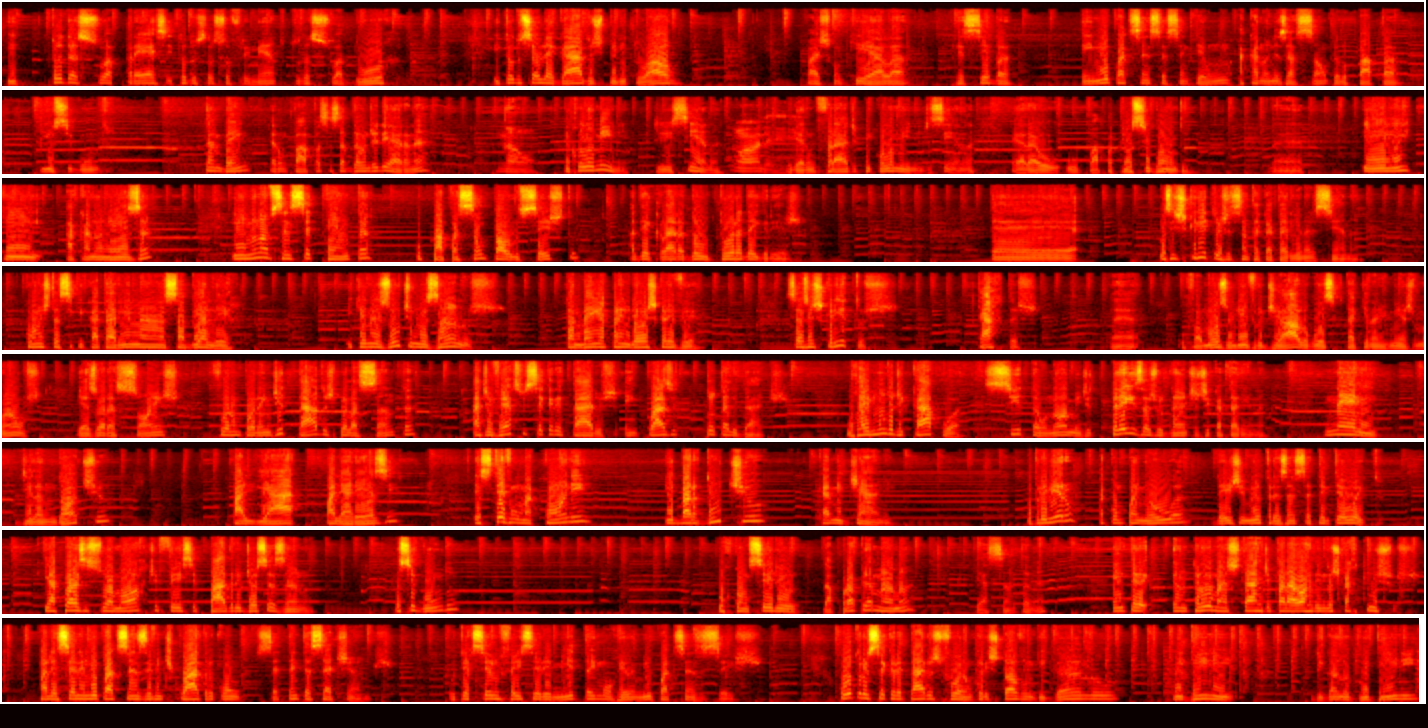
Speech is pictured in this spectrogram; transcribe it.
e toda a sua prece, todo o seu sofrimento, toda a sua dor e todo o seu legado espiritual faz com que ela receba em 1461 a canonização pelo Papa Pio II. Também era um Papa, você sabe de onde ele era, né? Não. Piccolomini, de Siena. Olha aí. Ele era um frade Piccolomini, de Siena. Era o, o Papa Pio II. Né? Ele que a canoniza. E em 1970, o Papa São Paulo VI a declara doutora da Igreja. É... Os escritos de Santa Catarina de Siena. Consta-se que Catarina sabia ler e que nos últimos anos também aprendeu a escrever. Seus escritos, cartas, né, o famoso livro Diálogo, esse que está aqui nas minhas mãos, e as orações foram, porém, ditados pela santa a diversos secretários em quase totalidade. O Raimundo de Capua cita o nome de três ajudantes de Catarina: Neri de Landócio, Palha, Palharese, Estevão Macone e Barduccio Camigiani. O primeiro acompanhou-a desde 1378 e após a sua morte fez-se padre diocesano. O segundo, por conselho da própria mama, que é a santa, né? Entre, entrou mais tarde para a Ordem dos Cartuchos, falecendo em 1424 com 77 anos. O terceiro fez-se eremita e morreu em 1406. Outros secretários foram Cristóvão Digano, Guidini, Digano Guidini,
